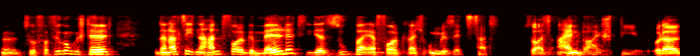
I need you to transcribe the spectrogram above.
äh, zur Verfügung gestellt. Und dann hat sich eine Handvoll gemeldet, die das super erfolgreich umgesetzt hat. So als ein Beispiel. Oder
